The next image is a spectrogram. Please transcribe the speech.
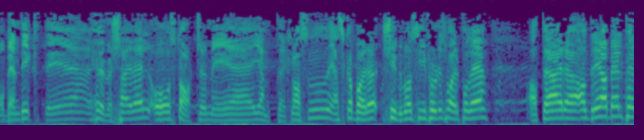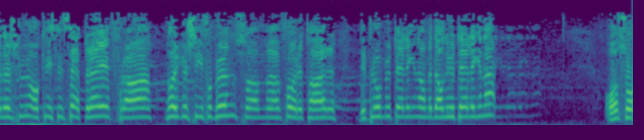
Og Bendik, det høver seg vel å starte med jenteklassen. Jeg skal bare skynde meg å si før du svarer på det, at det er Andrea Bell Pedersen og Kristin Sæterøy fra Norges Skiforbund som foretar diplomutdelingene og medaljeutdelingene. Og så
